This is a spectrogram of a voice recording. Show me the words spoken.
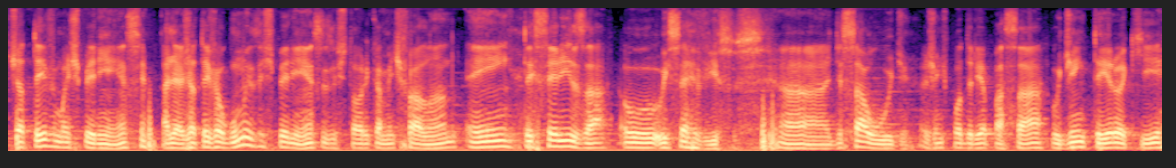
já teve uma experiência, aliás, já teve algumas experiências, historicamente falando, em terceirizar os serviços uh, de saúde. A gente poderia passar o dia inteiro aqui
